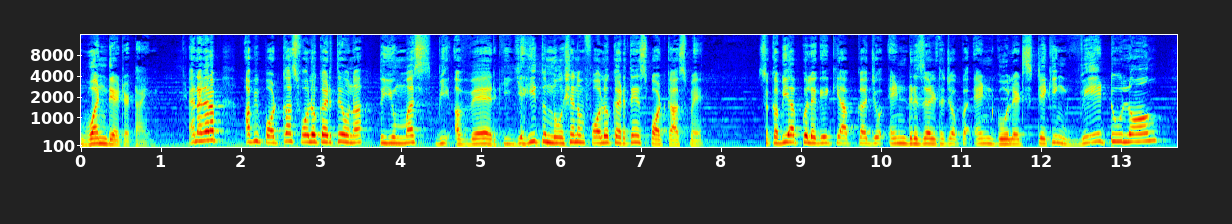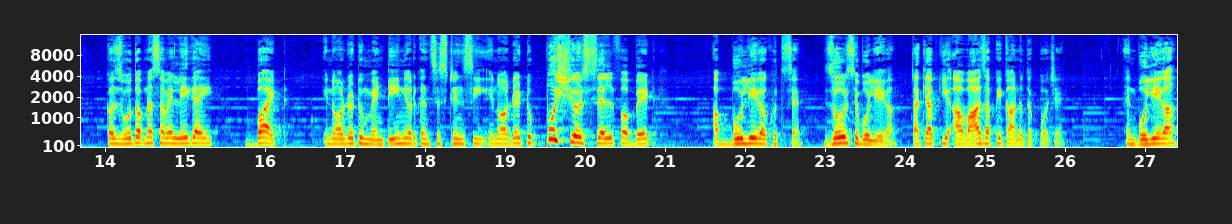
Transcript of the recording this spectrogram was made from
one day at a time and अगर आप अभी पॉडकास्ट फॉलो करते हो ना तो यू मस्ट बी अवेयर कि यही तो नोशन हम फॉलो करते हैं इस पॉडकास्ट में। सो so, कभी आपको लगे कि आपका जो एंड रिज़ल्ट है जो आपका and goal it's taking way too long because वो तो अपना समय लेगा ही। But in order to maintain your consistency in order to push yourself a bit अब बोलिएगा खुद से ज़ोर से बोलिएगा ताकि आपकी आवाज़ आपके कानों तक पहुँचे। एंड बोलिएगा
